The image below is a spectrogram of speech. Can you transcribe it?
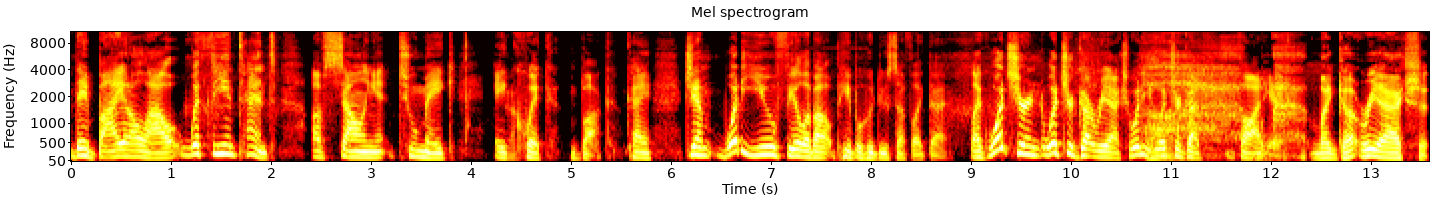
they buy it all out with the intent of selling it to make a quick buck. Okay, Jim, what do you feel about people who do stuff like that? Like, what's your what's your gut reaction? What do you what's your gut thought here? my gut reaction.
